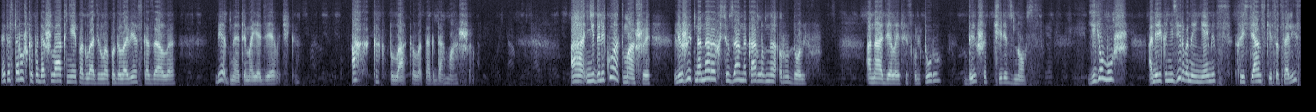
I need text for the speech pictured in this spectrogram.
Эта старушка подошла к ней, погладила по голове, сказала, «Бедная ты моя девочка». Ах, как плакала тогда Маша. А недалеко от Маши лежит на нарах Сюзанна Карловна Рудольф. Она делает физкультуру, дышит через нос. Ее муж, американизированный немец, христианский социалист,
